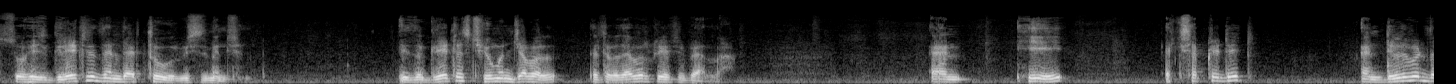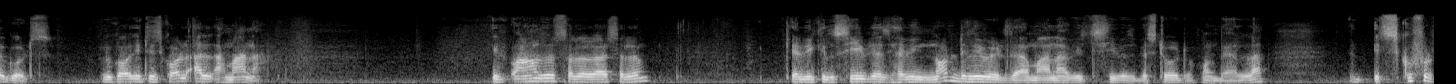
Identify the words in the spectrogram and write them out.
So he is greater than that Tur which is mentioned. Is the greatest human jabal that was ever created by Allah. And he accepted it and delivered the goods because it is called Al-Amana. If Muhammad can be conceived as having not delivered the Amana which he was bestowed upon by Allah, it's kufr,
